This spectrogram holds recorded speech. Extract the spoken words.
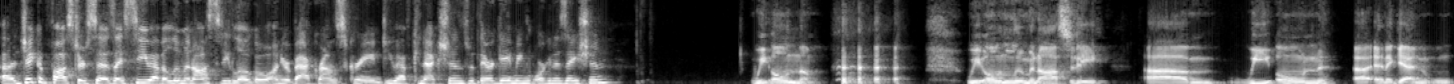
Uh, Jacob Foster says, "I see you have a Luminosity logo on your background screen. Do you have connections with their gaming organization?" We own them. we own Luminosity. Um, we own, uh, and again,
